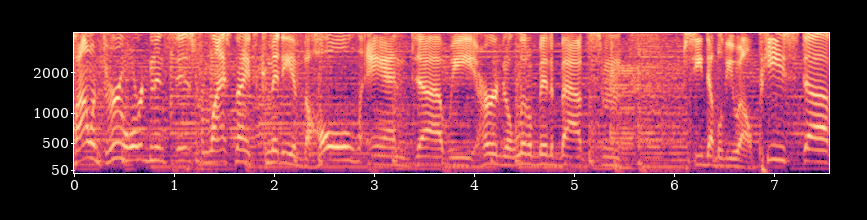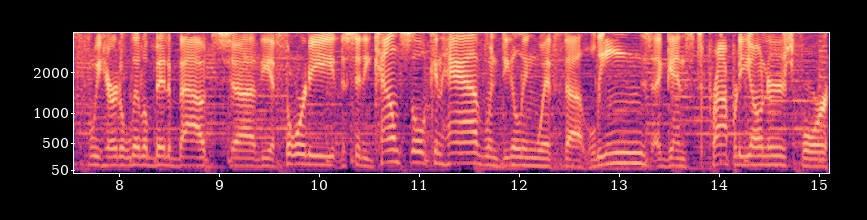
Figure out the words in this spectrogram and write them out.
Plowing through ordinances from last night's Committee of the Whole, and uh, we heard a little bit about some CWLP stuff. We heard a little bit about uh, the authority the City Council can have when dealing with uh, liens against property owners for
